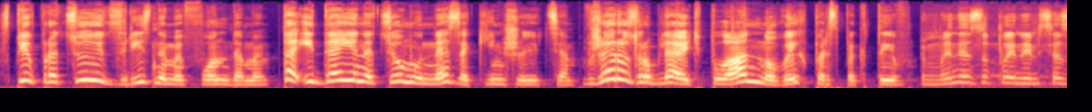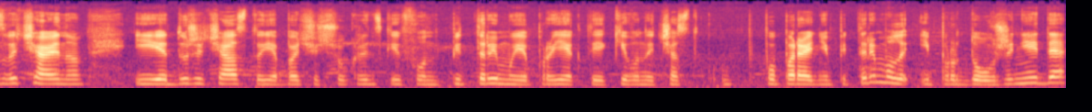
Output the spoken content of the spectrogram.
Співпрацюють з різними фондами. Та ідеї на цьому не закінчуються. Вже розробляють план нових перспектив. Ми не зупинимося, звичайно. І дуже часто я бачу, що український фонд підтримує проєкти, які вони часто попередньо підтримали, і продовження йде.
